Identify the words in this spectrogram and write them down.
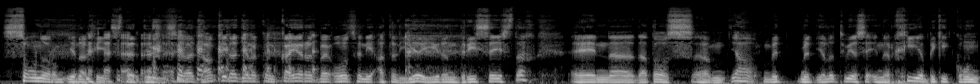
sonder om enigiets te doen. So dankie dat julle kom kuier by ons in die ateljee hier in 360 en uh, dat ons um, ja met met julle twee se energie 'n bietjie kon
